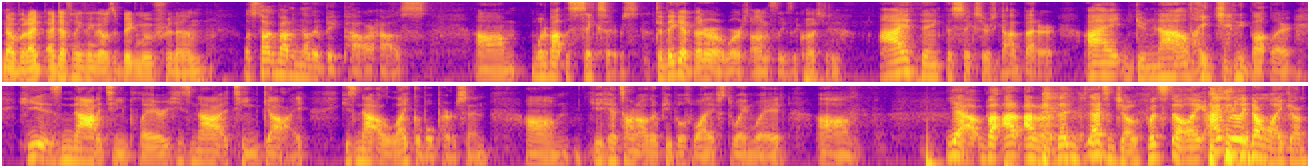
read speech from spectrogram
no, but I, I definitely think that was a big move for them. Let's talk about another big powerhouse. Um, what about the Sixers? Did they get better or worse? Honestly, is the question. I think the Sixers got better. I do not like Jimmy Butler. He is not a team player. He's not a team guy. He's not a likable person. Um, he hits on other people's wives, Dwyane Wade. Um, yeah, but I, I don't know. That, that's a joke. But still, like I really don't like him.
